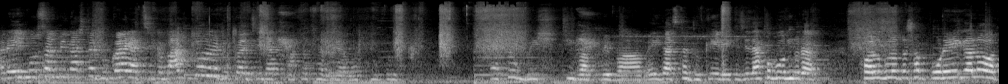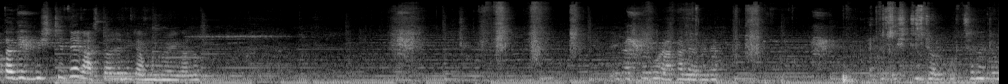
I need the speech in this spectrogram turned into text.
আর এই মোসাম্বি গাছটা ঢুকায় এটা বাধ্য হয়ে ঢুকাইছি, দেখ, মাথা ছাড়বে নতুন। এত বৃষ্টি, বাপরে বাপ, এই গাছটা ঢুকিয়ে রেখেছি। দেখো বন্ধুরা, ফলগুলো তো সব পড়েই গেল, অত্যাধিক বৃষ্টিতে গাছটাও যেন কেমন হয়ে গেল। এই গাছটাকেও রাখা যাবে না। বৃষ্টির জল পড়ছে না এটার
